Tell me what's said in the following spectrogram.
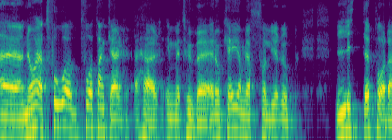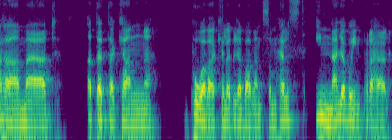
Eh, nu har jag två, två tankar här i mitt huvud. Är det okej okay om jag följer upp lite på det här med att detta kan påverka eller drabba vem som helst innan jag går in på det här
